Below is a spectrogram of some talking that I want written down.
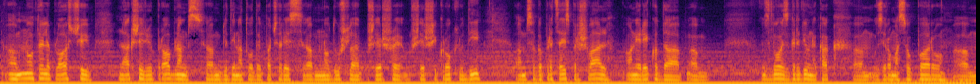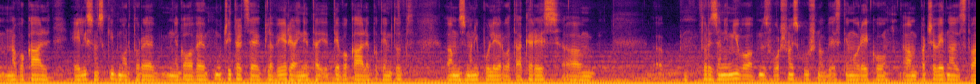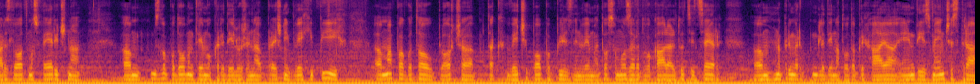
Um, no, v tej plošči Luxury Problems, um, glede na to, da je pač res um, navdušila širše, širši krok ljudi, um, so ga precej sprašvali. On je rekel, da um, zelo je zgradil nekako, um, oziroma se oprl um, na vokal Elison Skidmore, torej njegove učiteljice klavirja in je ta, te vokale potem tudi um, zmanipuliral, tako res. Um, Torej, zanimivo zvočno izkušnjo bi jaz temu rekel, um, pa če vedno je stvar zelo atmosferična, um, zelo podoben temu, kar je delo že na prejšnjih dveh hipijih, um, ima um, pa gotovo plošča tak večji pop-apil, zdaj ne vem, je to samo zaradi vokala ali tudi sicer. Um, naprimer, glede na to, da prihaja Andy iz Manchestra,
